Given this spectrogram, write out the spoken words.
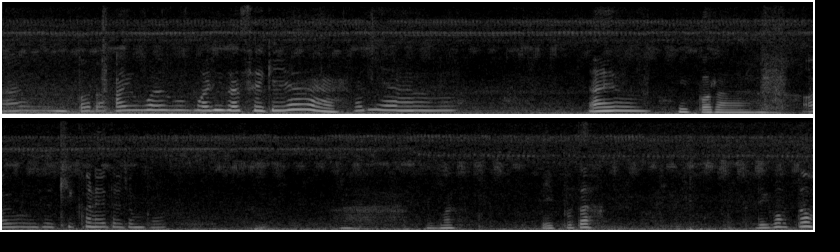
아유, 이뻐라. 아이고, 아이고, 머리가 세 개야. 아니야. 아유, 이뻐라. 아유, 키 큰 애들 좀 봐. 아, 정말 이쁘다. 그리고 또,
